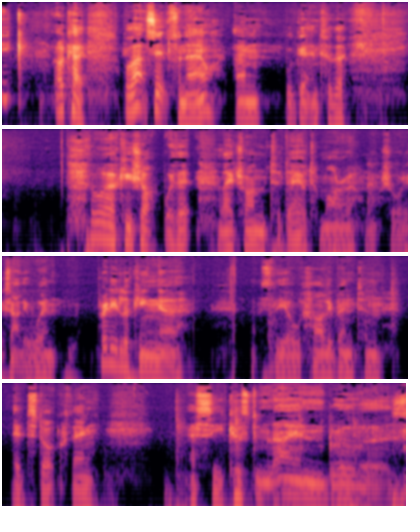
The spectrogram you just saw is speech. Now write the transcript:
Eek. Okay, well that's it for now. Um, we'll get into the the worky shop with it later on today or tomorrow. Not sure exactly when. Pretty looking. Uh, that's the old Harley Benton headstock thing. SC Custom Lion Grovers.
